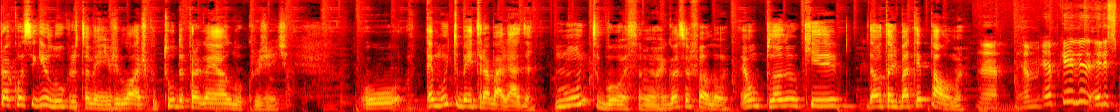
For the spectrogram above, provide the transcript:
para conseguir lucro também, lógico, tudo é para ganhar lucro, gente. O... É muito bem trabalhada. Muito boa, Samuel. Igual você falou. É um plano que dá vontade de bater palma. É, é porque eles, eles,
